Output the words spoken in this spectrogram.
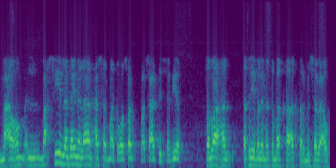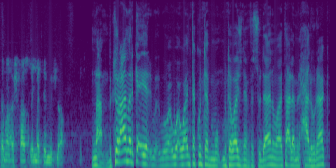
معهم البحثيين لدينا الآن حسب ما تواصلت مع سعادة السفير صباحا تقريبا لم يتبقى أكثر من سبع أو ثمان أشخاص لم يتم اجلاءهم. نعم دكتور عامر ك... وأنت كنت متواجدا في السودان وتعلم الحال هناك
